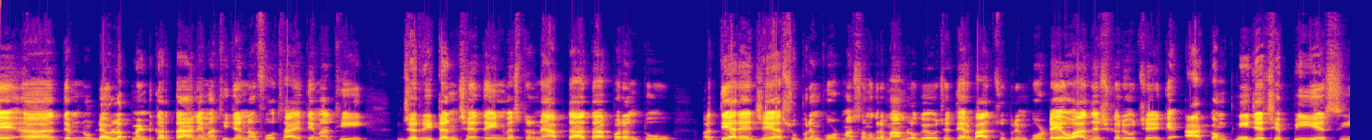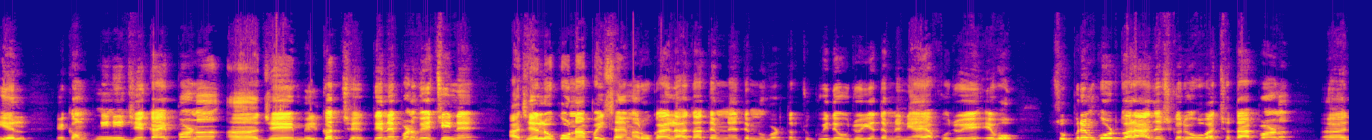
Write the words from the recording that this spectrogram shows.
તેમનું ડેવલપમેન્ટ કરતા અને એમાંથી જે નફો થાય તેમાંથી જે રિટર્ન છે તે ઇન્વેસ્ટરને આપતા હતા. પરંતુ અત્યારે જે આ સુપ્રીમ કોર્ટમાં સમગ્ર મામલો ગયો છે, ત્યારબાદ સુપ્રીમ કોર્ટે એવો આદેશ કર્યો છે કે આ કંપની જે છે પીએસીએલ એ કંપનીની જે કાંઈ પણ જે મિલકત છે તેને પણ વેચીને આ જે લોકોના પૈસા એમાં રોકાયેલા હતા તેમને તેમનું વળતર ચૂકવી દેવું જોઈએ, તેમને ન્યાય આપવો જોઈએ એવો સુપ્રીમ કોર્ટ દ્વારા આદેશ કર્યો હોવા છતાં પણ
